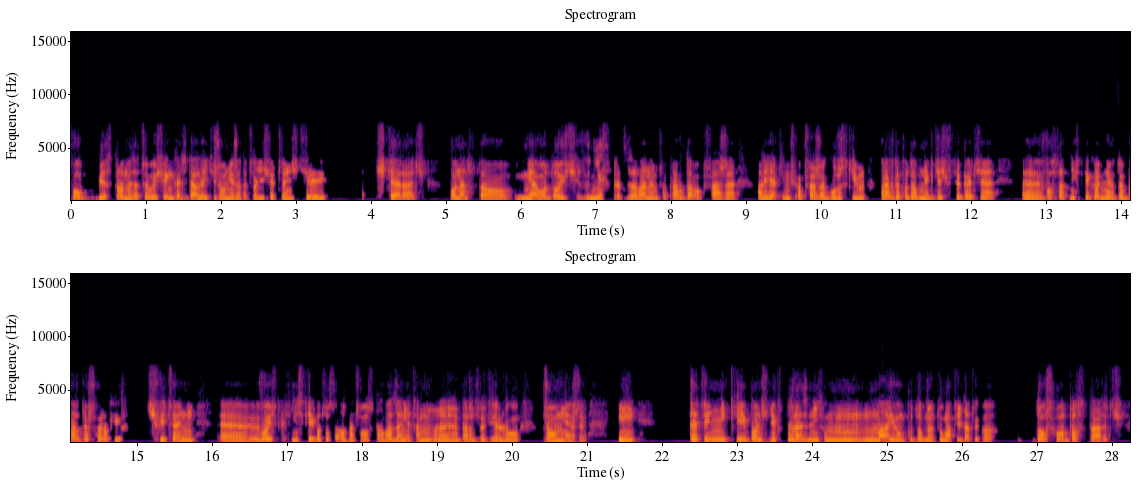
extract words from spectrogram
w obie strony zaczęły sięgać dalej, ci żołnierze zaczęli się częściej ścierać. Ponadto miało dojść w niesprecyzowanym, co prawda, obszarze, ale jakimś obszarze górskim, prawdopodobnie gdzieś w Tybecie, e, w ostatnich tygodniach do bardzo szerokich ćwiczeń e, wojska chińskiego, co oznaczało sprowadzenie tam e, bardzo wielu żołnierzy. I te czynniki, bądź niektóre z nich mają podobne tłumaczenia, dlatego doszło do starć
